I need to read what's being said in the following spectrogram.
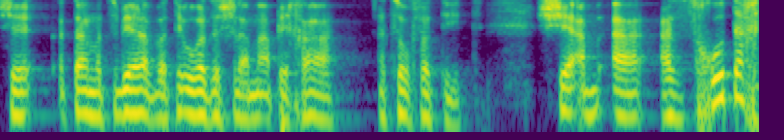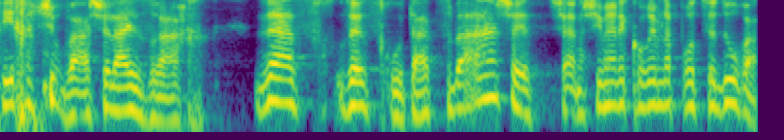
שאתה מצביע עליו בתיאור הזה של המהפכה הצרפתית, שהזכות הכי חשובה של האזרח זה, זה זכות ההצבעה, ש, שהאנשים האלה קוראים לה פרוצדורה.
